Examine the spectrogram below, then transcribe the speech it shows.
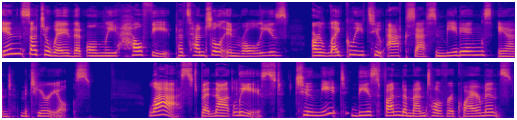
in such a way that only healthy potential enrollees are likely to access meetings and materials. Last but not least, to meet these fundamental requirements,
